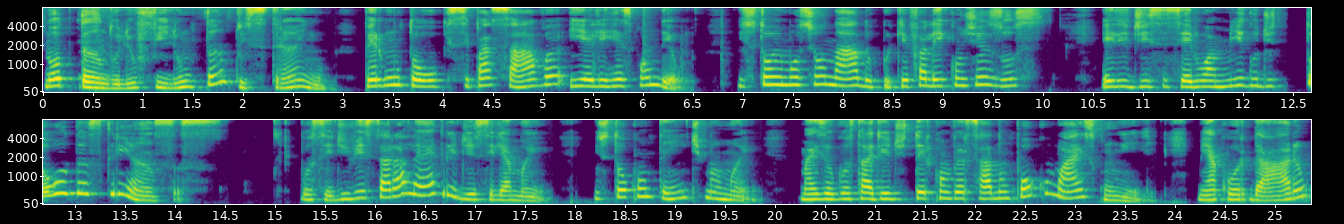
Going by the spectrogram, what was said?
notando-lhe o filho um tanto estranho, perguntou o que se passava e ele respondeu: Estou emocionado porque falei com Jesus. Ele disse ser o amigo de todas as crianças. Você devia estar alegre, disse-lhe a mãe. Estou contente, mamãe, mas eu gostaria de ter conversado um pouco mais com ele. Me acordaram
